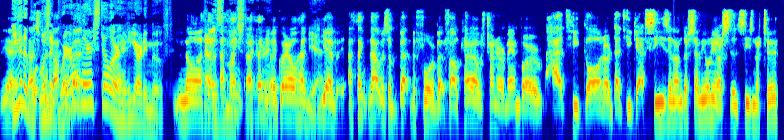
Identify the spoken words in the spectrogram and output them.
yeah, even was Aguero there still, or had he already moved? No, I that think I think later, I think right? Aguero had. Yeah. yeah, I think that was a bit before. But Falcao, I was trying to remember, had he gone or did he get a season under Simeone or a season or two?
